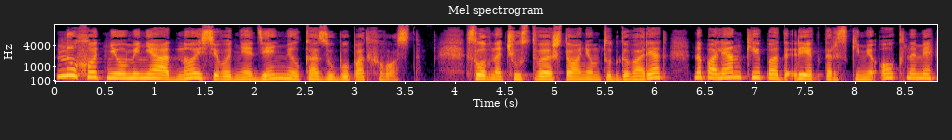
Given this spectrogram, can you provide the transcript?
«Ну, хоть не у меня одной сегодня день мелкозубу под хвост». Словно чувствуя, что о нем тут говорят, на полянке под ректорскими окнами,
